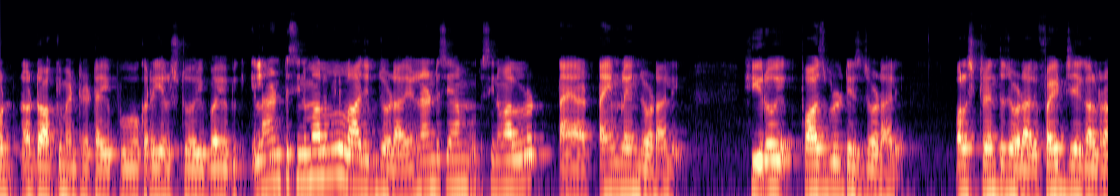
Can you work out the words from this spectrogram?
ఒక డాక్యుమెంటరీ టైపు ఒక రియల్ స్టోరీ బయోపిక్ ఇలాంటి సినిమాలలో లాజిక్ చూడాలి. ఇలాంటి సినిమా సినిమాలలో టై టైం లైన్ చూడాలి. హీరో పాసిబిలిటీస్ చూడాలి. వాళ్ళ స్ట్రెంగ్త్ చూడాలి. ఫైట్ చేయగలరా?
